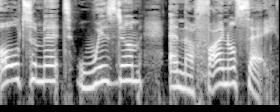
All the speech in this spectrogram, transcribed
ultimate wisdom and the final say.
